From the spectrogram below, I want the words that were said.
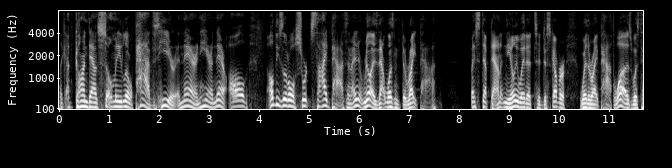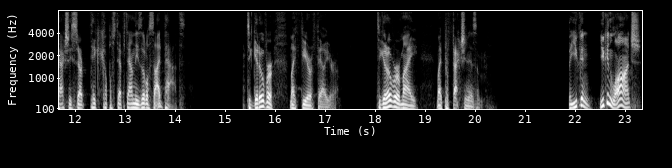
like I've gone down so many little paths here and there and here and there, all all these little short side paths, and I didn't realize that wasn't the right path. I stepped down, and the only way to, to discover where the right path was was to actually start take a couple steps down these little side paths to get over my fear of failure, to get over my my perfectionism. But you can you can launch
